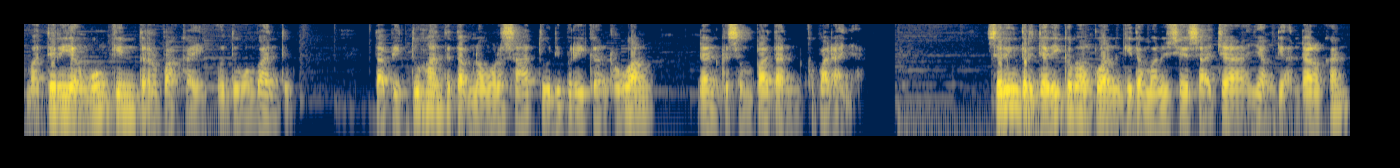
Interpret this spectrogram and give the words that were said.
materi yang mungkin terpakai untuk membantu. Tapi Tuhan tetap nomor satu diberikan ruang dan kesempatan kepadanya. Sering terjadi kemampuan kita manusia saja yang diandalkan,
